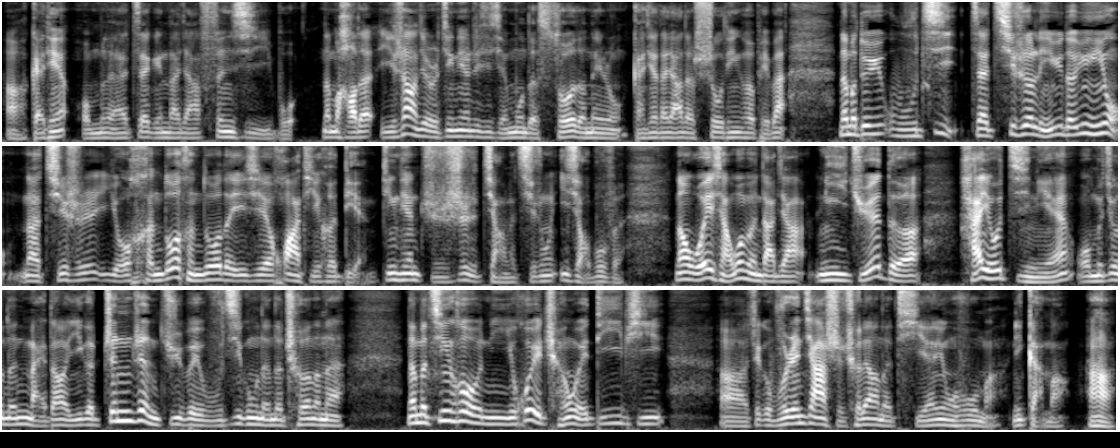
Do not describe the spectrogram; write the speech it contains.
啊，改天我们来再跟大家分析一波。那么好的，以上就是今天这期节目的所有的内容，感谢大家的收听和陪伴。那么对于五 G 在汽车领域的运用，那其实有很多很多的一些话题和点，今天只是讲了其中一小部分。那我也想问问大家，你觉得还有几年我们就能买到一个真正具备五 G 功能的车了呢？那么今后你会成为第一批？啊，这个无人驾驶车辆的体验用户嘛，你敢吗？啊，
